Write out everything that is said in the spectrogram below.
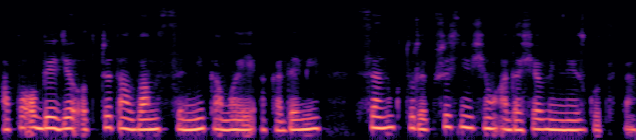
a po obiedzie odczytam wam z sennika mojej akademii sen, który przyśnił się Adasiowi Niezgódce.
